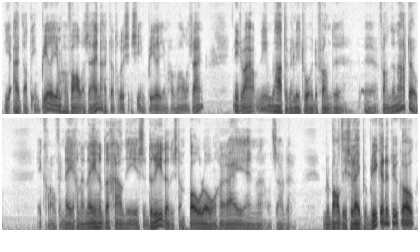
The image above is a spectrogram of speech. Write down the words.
die uit dat imperium gevallen zijn, uit dat Russische imperium gevallen zijn, niet waar, die laten we lid worden van de, van de NATO. Ik geloof in 99 gaan de eerste drie, dat is dan Polen, Hongarije en uh, wat zou de, de Baltische Republieken natuurlijk ook.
